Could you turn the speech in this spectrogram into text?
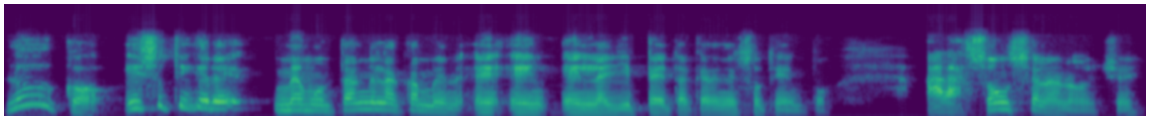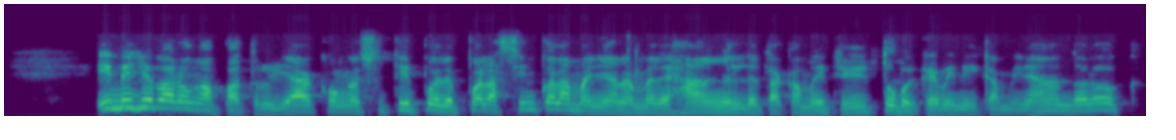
Loco, esos tigres me montan en la camioneta, en, en- en la jipeta que era en esos tiempos, a las 11 de la noche, y me llevaron a patrullar con esos tipos, y después a las 5 de la mañana me dejaban el destacamento y yo tuve que venir caminando, loco.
